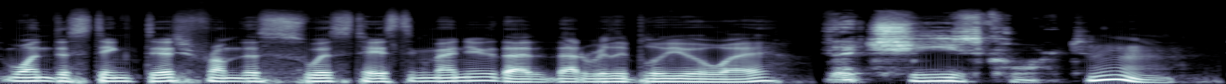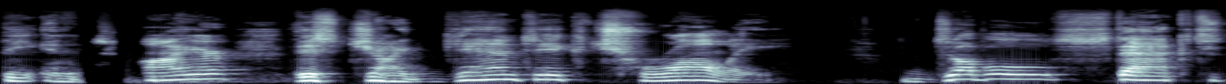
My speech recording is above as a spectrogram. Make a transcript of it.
one distinct dish from this Swiss tasting menu that that really blew you away? The cheese cart, Hmm. the entire this gigantic trolley, double stacked,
